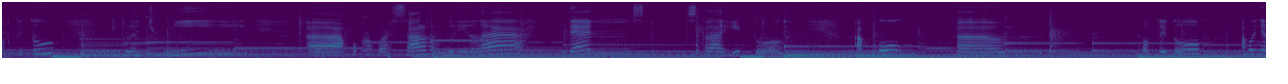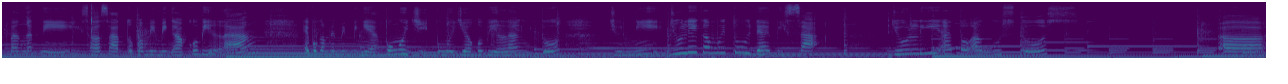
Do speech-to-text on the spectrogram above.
Waktu itu di bulan Juni uh, aku proposal alhamdulillah. Dan setelah itu aku um, waktu itu aku ingat banget nih salah satu pembimbing aku bilang eh bukan pembimbing ya penguji penguji aku bilang gitu Juni Juli kamu itu udah bisa Juli atau Agustus uh,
